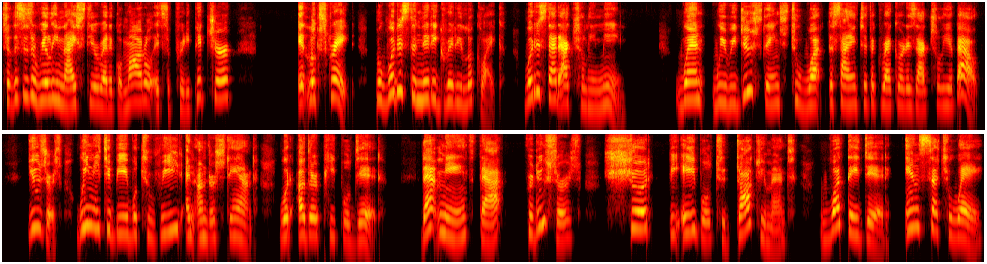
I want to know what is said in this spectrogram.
So this is a really nice theoretical model. It's a pretty picture. It looks great. But what does the nitty gritty look like? What does that actually mean? When we reduce things to what the scientific record is actually about, users, we need to be able to read and understand what other people did. That means that producers should be able to document what they did in such a way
